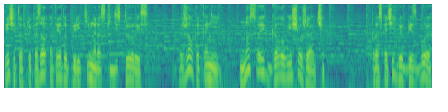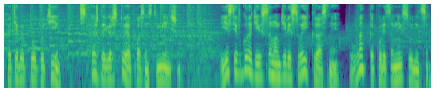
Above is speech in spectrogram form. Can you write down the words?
Кречетов приказал отряду перейти на раскидистую рысь. Жалко коней, но своих голов еще жальче. Проскочить бы без боя хотя бы полпути, с каждой верстой опасности меньше. Если в городе и в самом деле свои красные, враг к околицам не сунется.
